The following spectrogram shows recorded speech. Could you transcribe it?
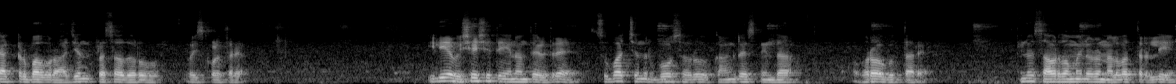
ಡಾಕ್ಟರ್ ಬಾಬು ರಾಜೇಂದ್ರ ಪ್ರಸಾದ್ ಅವರು ವಹಿಸ್ಕೊಳ್ತಾರೆ. ಇಲ್ಲಿಯ ವಿಶೇಷತೆ ಏನು ಅಂತ ಹೇಳಿದ್ರೆ ಸುಭಾಷ್ ಚಂದ್ರ ಬೋಸ್ ಅವರು ಕಾಂಗ್ರೆಸ್ನಿಂದ ಹೊರಹೋಗುತ್ತಾರೆ. ಇನ್ನು ಸಾವಿರದ ಒಂಬೈನೂರ ನಲವತ್ತರಲ್ಲಿ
